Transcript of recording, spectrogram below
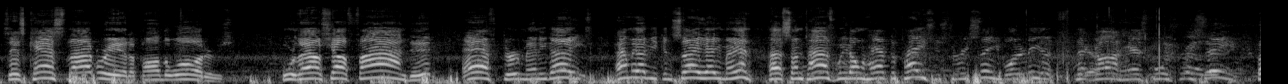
It says, Cast thy bread upon the waters, for thou shalt find it after many days. How many of you can say amen? Uh, sometimes we don't have the patience to receive what it is that God has for us to receive. But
